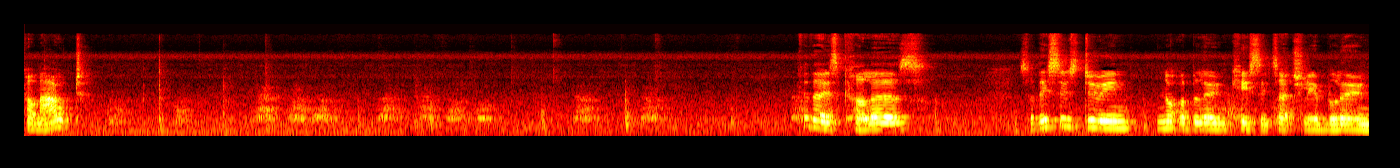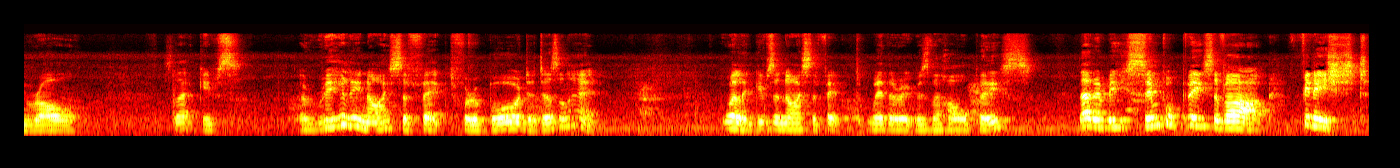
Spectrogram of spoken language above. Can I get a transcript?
come out. At those colours. So this is doing not a balloon kiss, it's actually a balloon roll. So that gives a really nice effect for a border, doesn't it? Well, it gives a nice effect whether it was the whole piece. That'd be a simple piece of art, finished.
